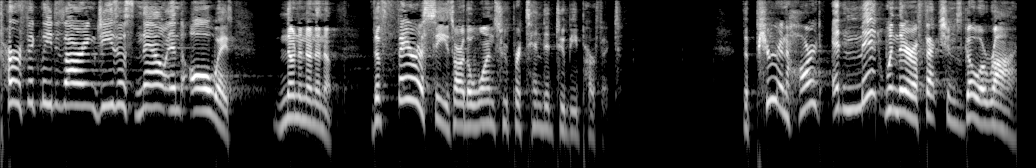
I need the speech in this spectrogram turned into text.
perfectly desiring Jesus now and always. No, no, no, no, no. The Pharisees are the ones who pretended to be perfect. The pure in heart admit when their affections go awry.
